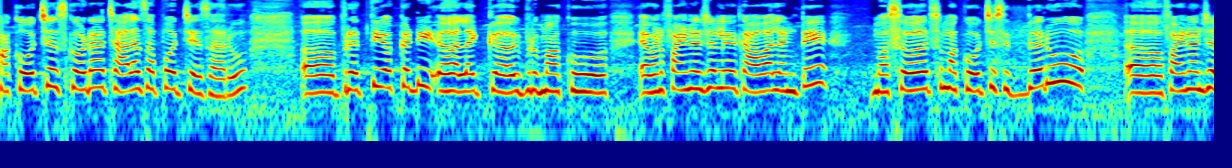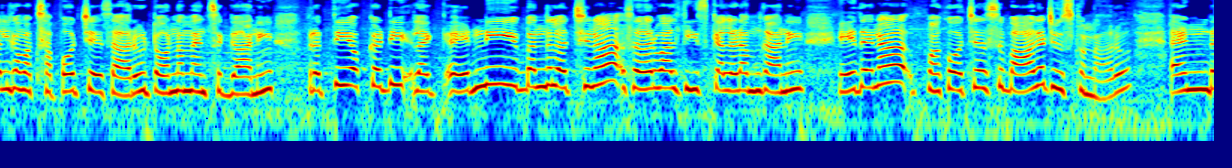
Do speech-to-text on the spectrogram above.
మా కోచెస్ కూడా చాలా సపోర్ట్ చేశారు. ప్రతి ఒక్కటి లైక్ ఇప్పుడు మాకు ఏమైనా ఫైనాన్షియల్గా కావాలంటే మా సర్స్ మా కోచెస్ ఇద్దరూ ఫైనాన్షియల్గా మాకు సపోర్ట్ చేశారు. టోర్నమెంట్స్కి కానీ ప్రతి ఒక్కటి లైక్ ఎన్ని ఇబ్బందులు వచ్చినా సార్ వాళ్ళు తీసుకెళ్ళడం కానీ ఏదైనా మా కోచెస్ బాగా చూసుకున్నారు. అండ్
